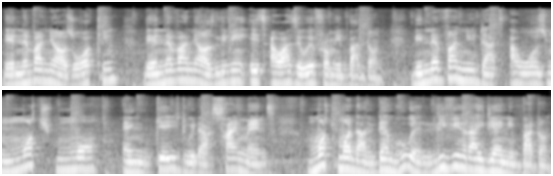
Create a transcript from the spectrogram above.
they never knew i was working they never knew i was living eight hours away from ibadan. They never knew that i was much more engaged with assignments much more than them who were living right here in ibadan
